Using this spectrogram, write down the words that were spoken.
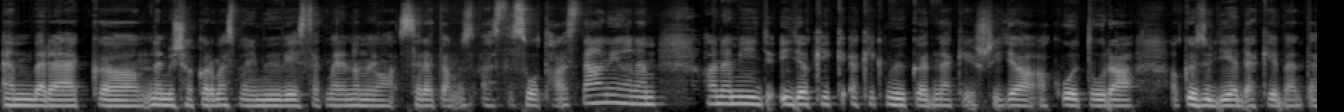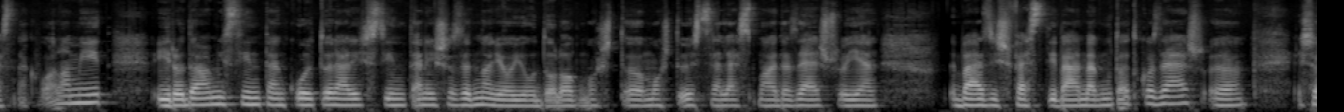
emberek, nem is akarom ezt mondani művészek, mert én nem nagyon szeretem ezt a szót használni, hanem, hanem így, így akik, akik működnek, és így a, a kultúra, a közügy érdekében tesznek valamit, irodalmi szinten, kulturális szinten, és ez egy nagyon jó dolog, most, most össze lesz majd az első ilyen bázis fesztivál megmutatkozás, és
